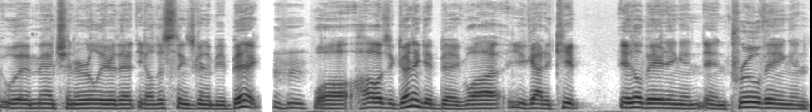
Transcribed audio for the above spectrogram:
mentioned earlier, that you know this thing's going to be big. Mm-hmm. Well, how is it going to get big? Well, you got to keep innovating and, and improving, and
